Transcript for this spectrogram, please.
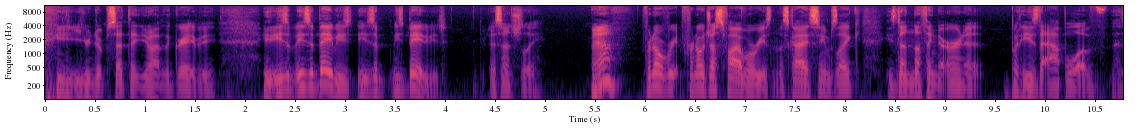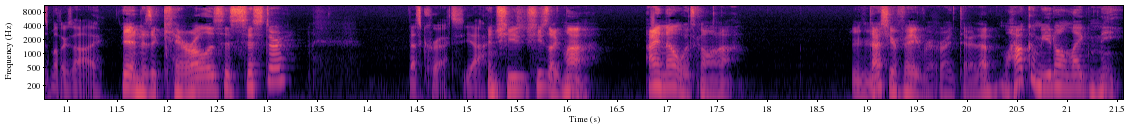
you're upset that you don't have the gravy. He's a, he's a baby. He's a he's babied, essentially. Yeah, for no re- for no justifiable reason. This guy seems like he's done nothing to earn it, but he's the apple of his mother's eye. Yeah, and is it Carol is his sister? That's correct. Yeah. And she she's like, Ma, I know what's going on. Mm-hmm. That's your favorite right there. That how come you don't like me?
